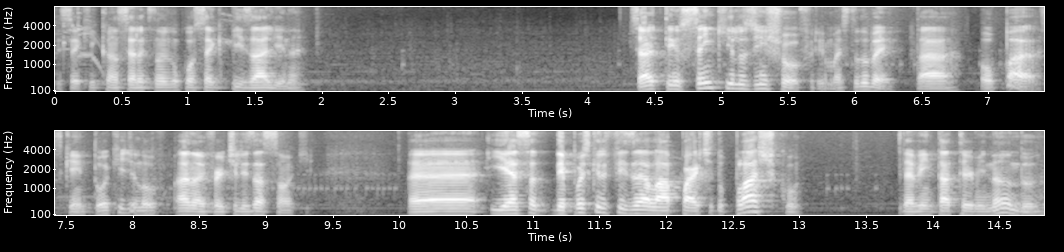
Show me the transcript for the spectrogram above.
Esse aqui cancela, senão ele não consegue pisar ali, né? Certo? Tenho 100 kg de enxofre, mas tudo bem, tá? Opa, esquentou aqui de novo. Ah, não, é fertilização aqui. É, e essa, depois que ele fizer lá a parte do plástico, devem estar tá terminando.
